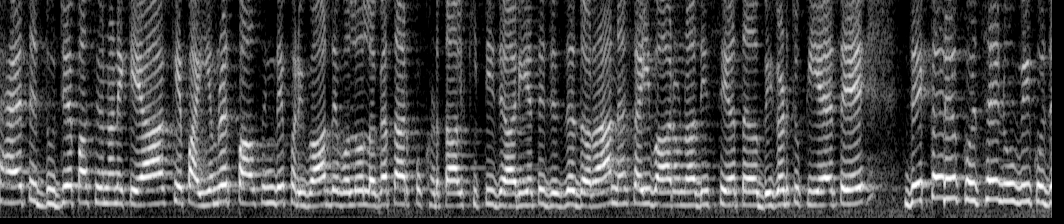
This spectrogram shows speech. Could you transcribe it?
ਹੈ ਤੇ ਦੂਜੇ ਪਾਸੇ ਉਹਨਾਂ ਨੇ ਕਿਹਾ ਕਿ ਭਾਈ ਅਮਰਿਤਪਾਲ ਸਿੰਘ ਦੇ ਪਰਿਵਾਰ ਦੇ ਵੱਲੋਂ ਲਗਾਤਾਰ ਭੁੱਖ ਹੜਤਾਲ ਕੀਤੀ ਜਾ ਰਹੀ ਹੈ ਤੇ ਜਿਸ ਦੇ ਦੌਰਾਨ ਕਈ ਵਾਰ ਉਹਨਾਂ ਦੀ ਸਿਹਤ ਵਿਗੜ ਚੁੱਕੀ ਹੈ ਤੇ ਜੇਕਰ ਕਿਸੇ ਨੂੰ ਵੀ ਕੁਝ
